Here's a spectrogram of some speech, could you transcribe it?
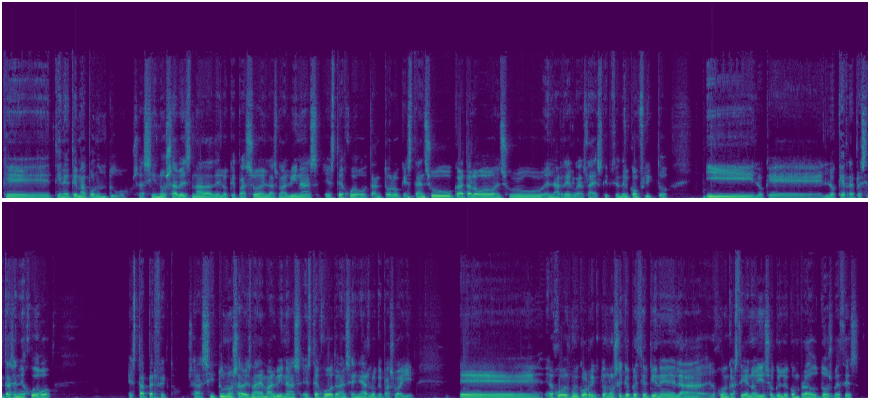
que tiene tema por un tubo. O sea, si no sabes nada de lo que pasó en las Malvinas, este juego, tanto lo que está en su catálogo, en, su, en las reglas, la descripción del conflicto y lo que, lo que representas en el juego, está perfecto. O sea, si tú no sabes nada de Malvinas, este juego te va a enseñar lo que pasó allí. Eh, el juego es muy correcto, no sé qué precio tiene el juego en castellano y eso que lo he comprado dos veces.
